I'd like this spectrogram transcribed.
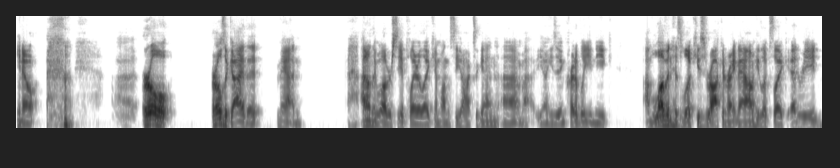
you know, uh, Earl Earl's a guy that man, I don't think we'll ever see a player like him on the Seahawks again. Um, you know, he's incredibly unique. I'm loving his look he's rocking right now. He looks like Ed Reed.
